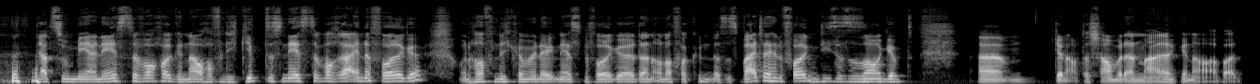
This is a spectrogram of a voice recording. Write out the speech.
dazu mehr nächste Woche, genau. Hoffentlich gibt es nächste Woche eine Folge und hoffentlich können wir in der nächsten Folge dann auch noch verkünden, dass es weiterhin Folgen diese Saison gibt. Ähm, genau, das schauen wir dann mal, genau, aber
